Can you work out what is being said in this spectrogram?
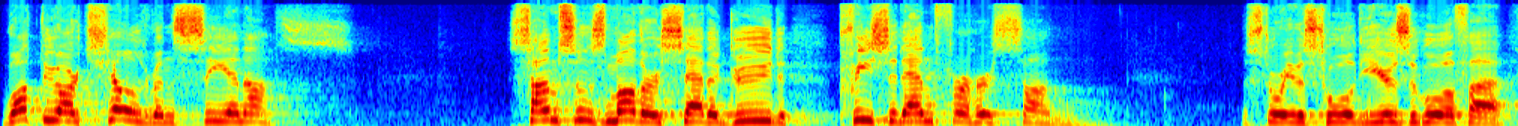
What do our children see in us? Samson's mother set a good precedent for her son. The story was told years ago of a,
